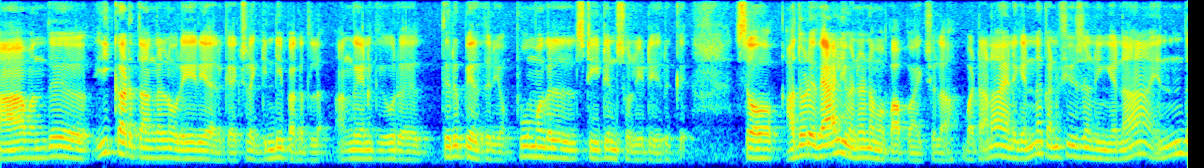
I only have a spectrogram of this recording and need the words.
நான் வந்து ஈக்காடு தாங்கல்னு ஒரு ஏரியா இருக்குது ஆக்சுவலாக கிண்டி பக்கத்தில். அங்கே எனக்கு ஒரு திருப்பேர் தெரியும். பூமகள் ஸ்ட்ரீட்டுன்னு சொல்லிட்டு இருக்குது ஸோ அதோட வேல்யூ என்னன்னு நம்ம பார்ப்போம் ஆக்சுவலாக பட் ஆனால் எனக்கு என்ன கன்ஃபியூஷன் இங்கேன்னா எந்த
